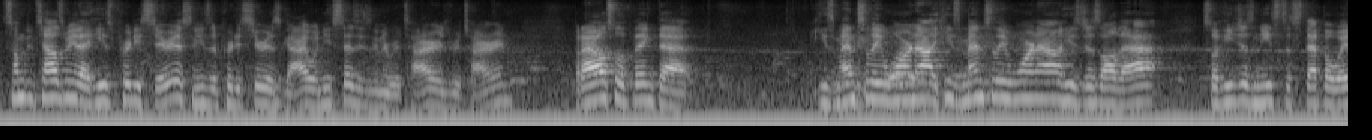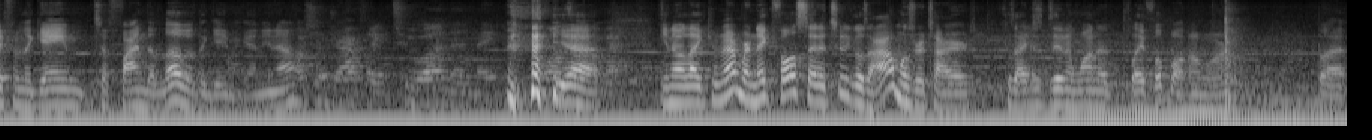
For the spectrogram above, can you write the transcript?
something tells me that he's pretty serious and he's a pretty serious guy. When he says he's going to retire, he's retiring. But I also think that he's mentally worn out. He's mentally worn out. He's just all that. So he just needs to step away from the game to find the love of the game again, you know? Draft like Tua and then they yeah. You know, like remember Nick Foles said it too. He goes, "I almost retired because I just didn't want to play football no more." But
